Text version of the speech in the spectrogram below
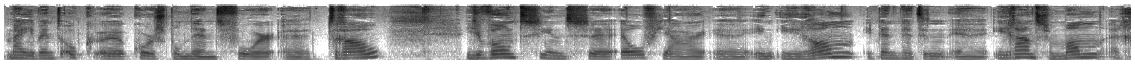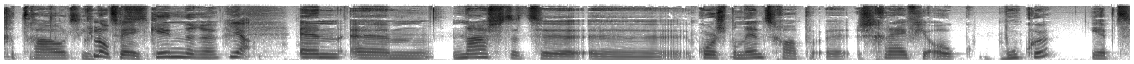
Maar je bent ook correspondent voor Trouw. Je woont sinds eh, elf jaar eh, in Iran. Je bent met een eh, Iraanse man getrouwd. Je Klopt. twee kinderen. Ja. En ehm, naast het correspondentschap schrijf je ook boeken. Je hebt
